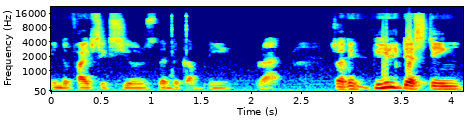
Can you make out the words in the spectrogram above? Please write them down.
in the five six years that the company ran so i think field testing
